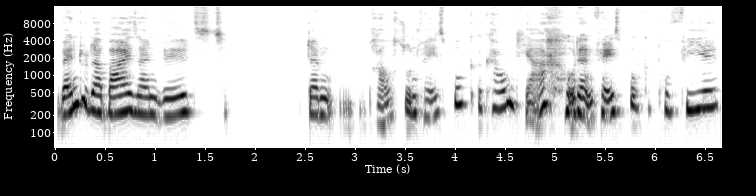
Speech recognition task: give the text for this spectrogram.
wenn du dabei sein willst, dann brauchst du einen Facebook-Account, ja, oder ein Facebook-Profil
